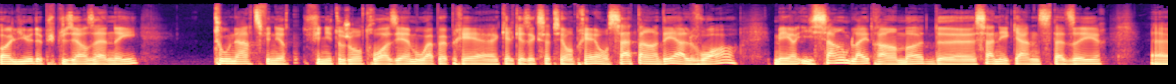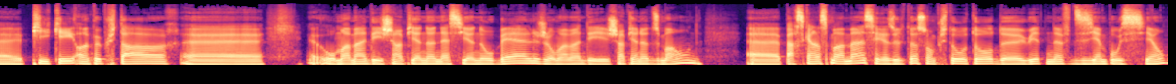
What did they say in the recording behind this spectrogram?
a lieu depuis plusieurs années. Toonarts finit, toujours troisième ou à peu près, à quelques exceptions près. On s'attendait à le voir, mais il semble être en mode euh, Sanekan, c'est-à-dire euh, piqué un peu plus tard euh, au moment des championnats nationaux belges, au moment des championnats du monde. Euh, parce qu'en ce moment, ses résultats sont plutôt autour de 8, 9, 10e position.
